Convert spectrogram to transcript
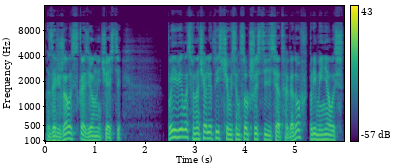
заряжалась с казенной части. Появилась в начале 1860-х годов, применялась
